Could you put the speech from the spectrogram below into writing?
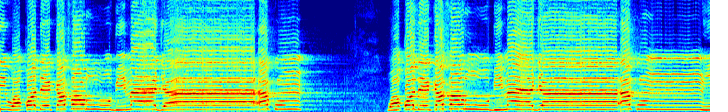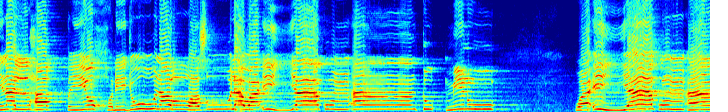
وقد كفروا بما جاءكم وقد كفروا بما جاءكم من الحق يخرجون الرسول وإياكم أن تؤمنوا وإياكم أن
